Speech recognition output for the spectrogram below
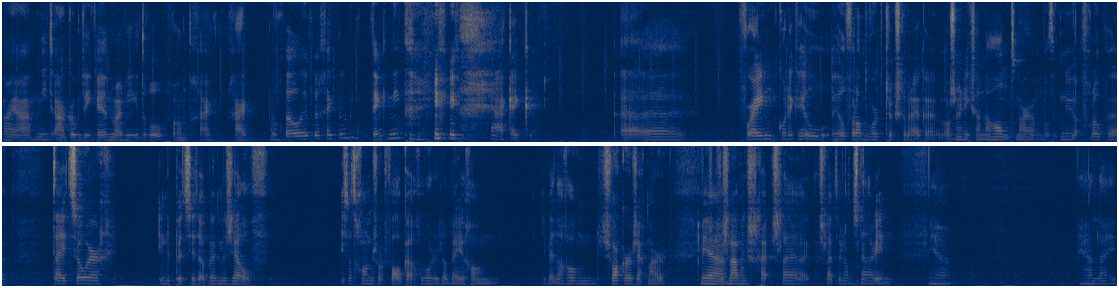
nou ja, niet aankomend weekend, maar weekend erop. Van, ga ik, ga ik nog wel even gek doen? Denk ik niet. Ja, kijk. eh, voorheen kon ik heel, heel verantwoord drugs gebruiken. Was er niks aan de hand. Maar omdat ik nu afgelopen tijd zo erg in de put zit, ook met mezelf, is dat gewoon een soort valkuil geworden. Dan ben je gewoon, je bent dan gewoon zwakker, zeg maar. Je Ja. verslaving slu- slu- sluipt er dan sneller in. Ja. Ja, lijp.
